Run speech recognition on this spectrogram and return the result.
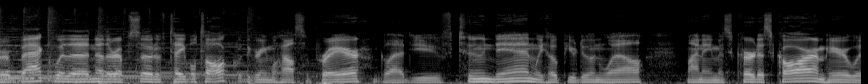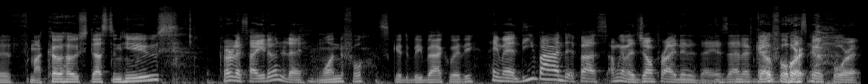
We're back with another episode of Table Talk with the Greenville House of Prayer. Glad you've tuned in. We hope you're doing well. My name is Curtis Carr. I'm here with my co-host Dustin Hughes. Curtis, how you doing today? Wonderful. It's good to be back with you. Hey man, do you mind if I? I'm going to jump right in today. Is that okay? Go for Let's it. go for it.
